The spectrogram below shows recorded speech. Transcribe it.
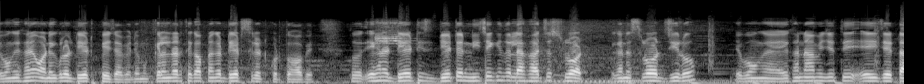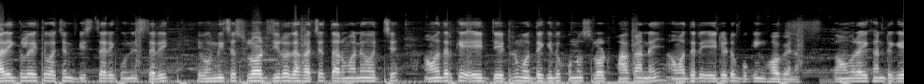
এবং এখানে অনেকগুলো ডেট পেয়ে যাবেন এবং ক্যালেন্ডার থেকে আপনাকে ডেট সিলেক্ট করতে হবে। তো এখানে ডেট ডেটের নিচে কিন্তু লেখা আছে স্লট এখানে স্লট জিরো এবং এখানে আমি যদি এই যে তারিখগুলো দেখতে পাচ্ছেন, বিশ তারিখ, উনিশ তারিখ এবং নিচে স্লট জিরো দেখাচ্ছে, তার মানে হচ্ছে আমাদেরকে এই ডেটের মধ্যে কিন্তু কোনো স্লট ফাঁকা নেই, আমাদের এই ডেটে বুকিং হবে না। তো আমরা এখান থেকে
